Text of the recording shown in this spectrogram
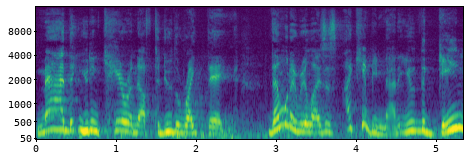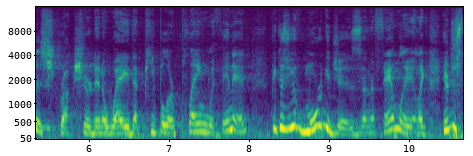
mad that you didn't care enough to do the right thing. Then what I realized is I can't be mad at you. The game is structured in a way that people are playing within it because you have mortgages and a family. Like you're just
